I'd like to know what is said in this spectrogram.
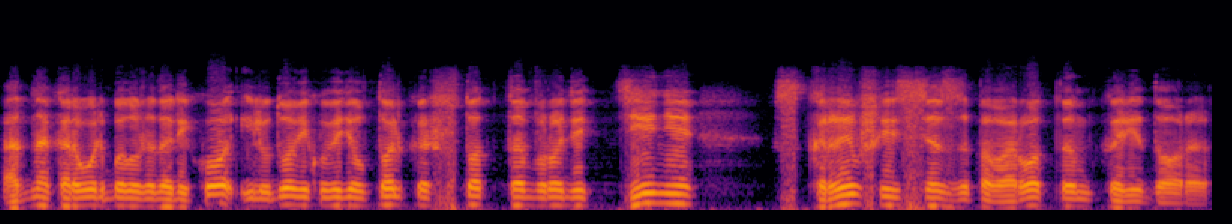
Однако король был уже далеко, и Людовик увидел только что-то вроде тени, скрывшийся за поворотом коридора.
